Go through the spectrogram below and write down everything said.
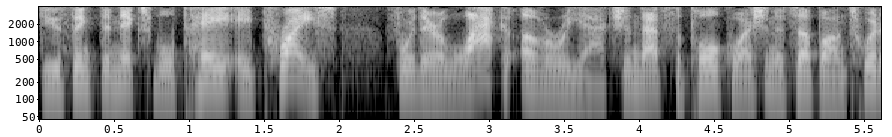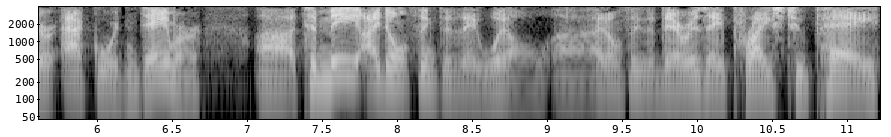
Do you think the Knicks will pay a price for their lack of a reaction? That's the poll question. It's up on Twitter at Gordon Damer. Uh, to me, I don't think that they will. Uh, I don't think that there is a price to pay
